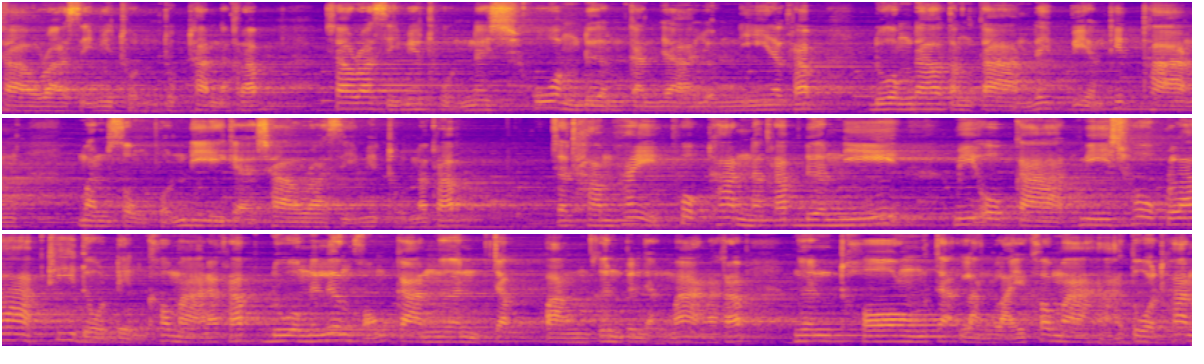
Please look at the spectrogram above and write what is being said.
ชาวราศีมิถุนทุกท่านนะครับ ชาวราศีมิถุนในช่วงเดือนกันยายนนี้นะครับ ดวงดาวต่างๆ ได้เปลี่ยนทิศทาง มันส่งผลดีแก่ชาวราศีมิถุนนะครับ จะทำให้พวกท่านนะครับ เดือนนี้ มีโอกาสมีโชคลาภที่โดดเด่นเข้ามานะครับ ดวงในเรื่องของการเงินจะปังขึ้นเป็นอย่างมากนะครับ เงินทองจะหลั่งไหลเข้ามาหาตัวท่าน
